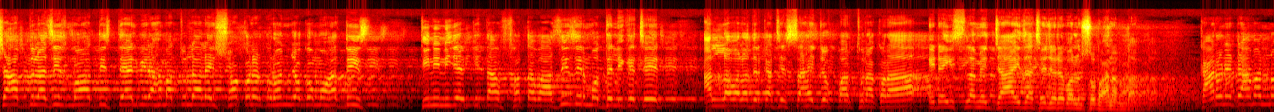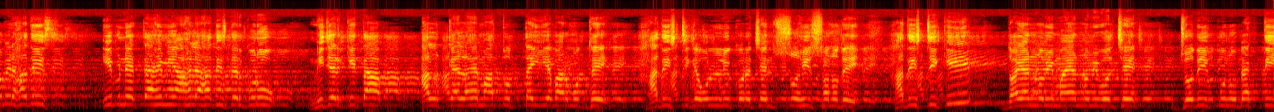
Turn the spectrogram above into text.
শাহ আব্দুল আজিজ মহাদ্দিস, তেলবি রহমাতুল্লাহ আলাই সকলের গ্রহণযোগ্য মহাদ্দিস। তিনি নিজের কিতাব ফাতাওয়া আজিজের মধ্যে লিখেছেন, আল্লাহওয়ালাদের কাছে সাহায্য, প্রার্থনা করা, এটা ইসলামে জায়েজ আছে, জোরে বলেন সুবহানাল্লাহ। কারণ এটা আমার নবীর হাদিস, ইবনে তাহমি আহলে হাদিসদের গুরু। নিজের কিতাব আল কালামাতুত তাইয়্যিবার মধ্যে হাদিসটিকে উল্লেখ করেছেন সহি সনদে। হাদিসটি কি? দয়ান নবী মায়ান নবী বলছেন, যদি কোনো ব্যক্তি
